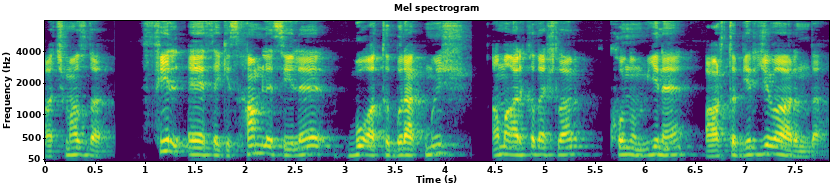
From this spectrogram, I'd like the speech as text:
açmaz da. Fil E8 hamlesiyle bu atı bırakmış ama arkadaşlar konum yine artı bir civarında.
